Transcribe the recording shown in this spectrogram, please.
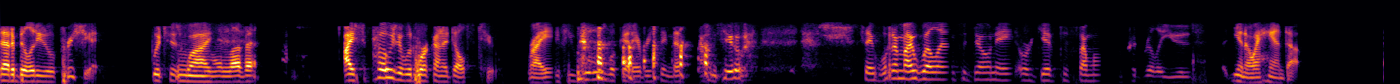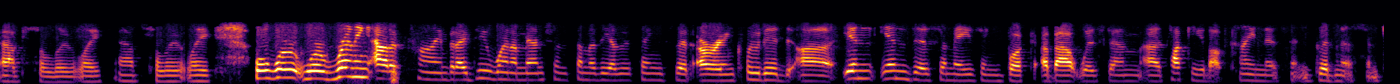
that ability to appreciate, which is mm, why I love it. I suppose it would work on adults too, right? If you really look at everything that's around you, say, what am I willing to donate or give to someone who could really use, you know, a hand up? Absolutely, absolutely. Well, we're we're running out of time, but I do want to mention some of the other things that are included uh, in in this amazing book about wisdom, uh, talking about kindness and goodness and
